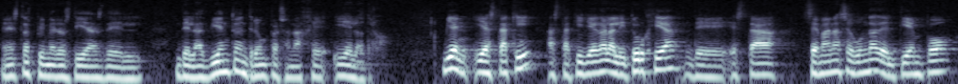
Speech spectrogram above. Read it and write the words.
en estos primeros días del, del Adviento entre un personaje y el otro. Bien, y hasta aquí, hasta aquí llega la liturgia de esta semana segunda del tiempo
